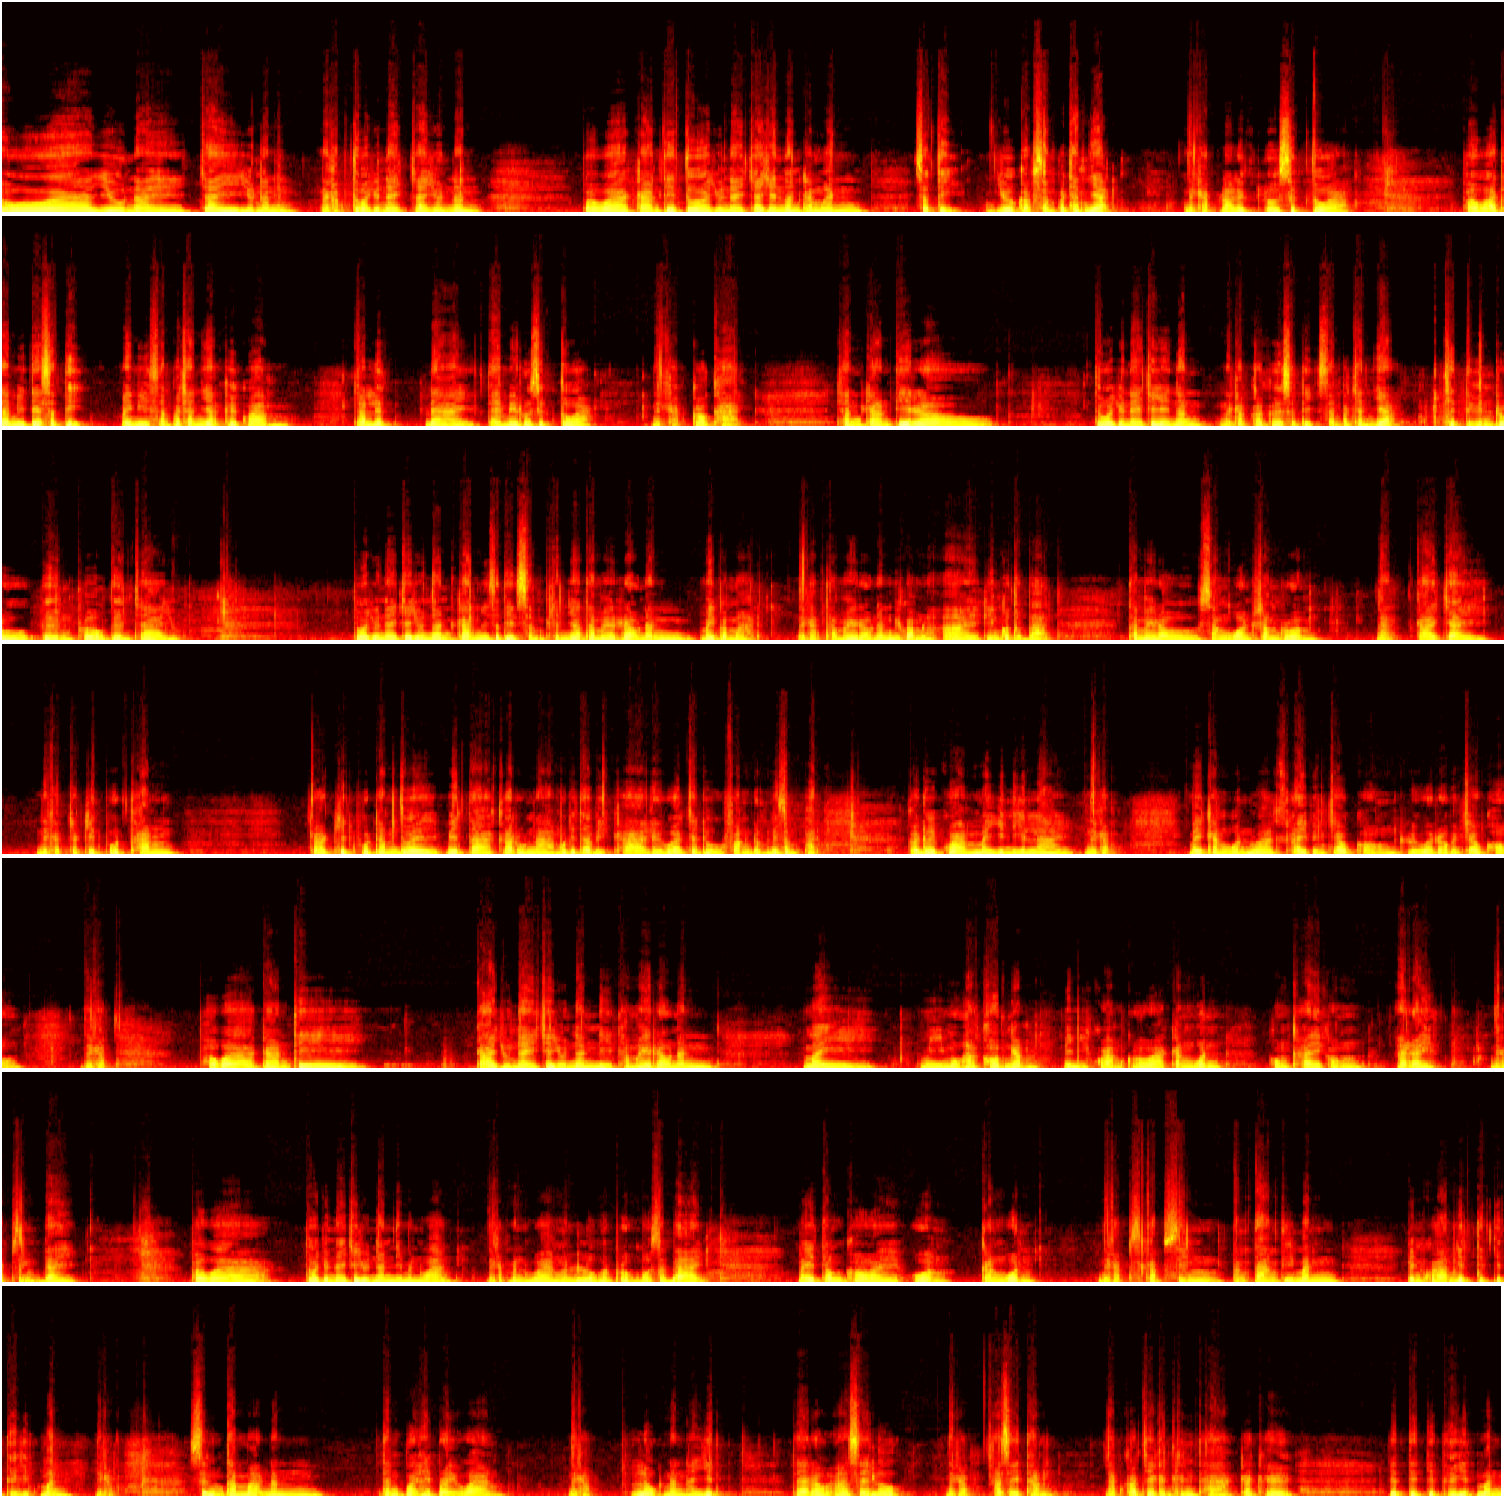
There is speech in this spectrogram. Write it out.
ตัวอยู่ไหนใจอยู่นั่นนะครับ ตัวอยู่ไหนใจอยู่นั่น เพราะว่าการที่ตัวอยู่ไหนใจอยู่นั่นก็เหมือนสติอยู่กับสัมปชัญญะนะครับระลึกรู้สึกตัว เพราะว่าถ้ามีแต่สติไม่มีสัมปชัญญะคือความระลึกได้แต่ไม่รู้สึกตัวนะครับ ก็ขาดฉะนั้นการที่เราตัวอยู่ในใจเย็นนั่นนะครับ ก็คือสติสัมปชัญญะ ที่ตื่นรู้ตื่นโพร่งตื่นจ้าอยู่ ตัวอยู่ไหนใจอยู่นั่นการมีสติสัมปชัญญะทำให้เรานั้นไม่ประมาทนะครับทำให้เรานั้นมีความละอายเก่งกตบาททำให้เราสังวรสำรวมนะกายใจนะครับจะคิดพูดทำก็คิดพูดทำด้วยเมตตากรุณามุทิตาบิกขา หรือว่าจะดูฟังดมนิสัมผัส ก็ด้วยความไม่ยินดีร้ายนะครับ ไม่กังวลว่าใครเป็นเจ้าของ หรือว่าเราเป็นเจ้าของนะครับ เพราะว่าการที่กายอยู่ไหนจะอยู่นั่นนี่ทำให้เรานั้นไม่มีโมหะครอบงำไม่มีความกลัวกังวลของใครของอะไรนะครับสิ่งใด เพราะว่าตัวอยู่ไหนจะอยู่นั่นนี่มันว่างนะครับมันว่างมันโล่งมันโปร่งเบาสบาย ไม่ต้องคอยห่วงกังวล นะครับกับสิ่งต่างๆที่มันเป็นความยึดติดยึดถือยึดมั่นนะครับ ซึ่งธรรมะนั้นท่านปล่อยให้ปล่อยวางนะครับ โลกนั้นให้ยึด แต่เราอาศัยโลกนะครับ อาศัยธรรมนะครับเข้าใจกันครึ่งทางก็คือ ยึดติดยึดถือยึดมั่น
